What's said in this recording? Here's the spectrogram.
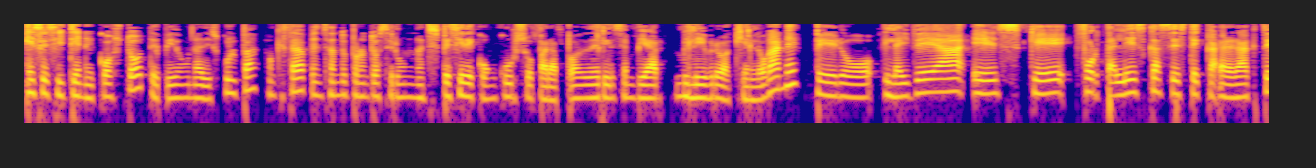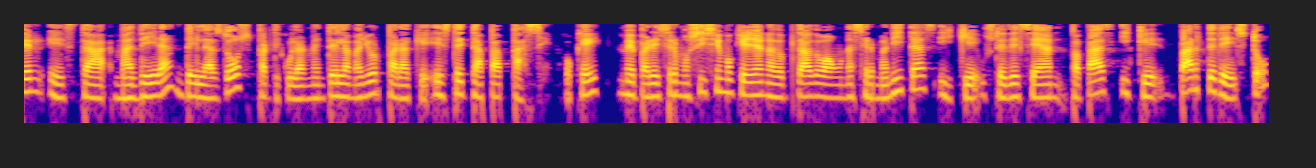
Ese sí tiene costo, te pido una disculpa, aunque estaba pensando pronto hacer una especie de concurso para poderles enviar mi libro a quien lo gane, pero la idea es que fortalezcas este carácter, esta madera de las dos, particularmente la mayor, para que esta etapa pase. ¿ok? Me parece hermosísimo que hayan adoptado a unas hermanitas y que ustedes sean papás y que parte de esto,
